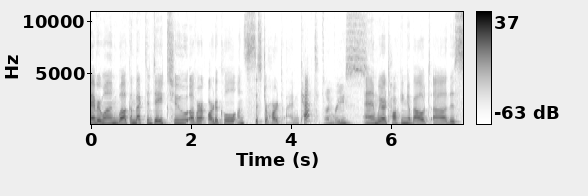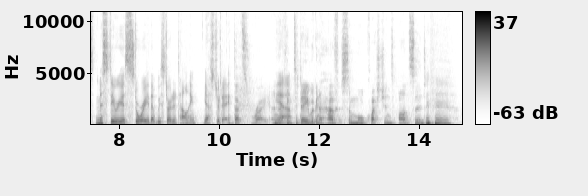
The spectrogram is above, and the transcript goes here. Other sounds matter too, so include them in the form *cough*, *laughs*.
Hi, everyone. Welcome back to day two of our article on Sister Heart. I'm Kat. I'm Reese. And we are talking about uh, this mysterious story that we started telling yesterday. That's right. And I think today we're going to have some more questions answered.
